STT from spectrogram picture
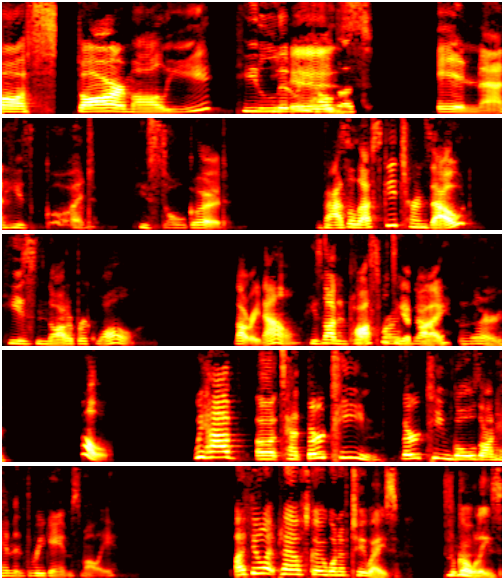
a star, Molly. He literally held us in, man. He's good. He's so good. Vasilevskiy turns out he's not a brick wall. Not right now. He's not impossible to Right get now. by. No. No. We have uh 10, 13, 13 goals on him in three games, Molly. I feel like playoffs go one of two ways for Mhm. goalies.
